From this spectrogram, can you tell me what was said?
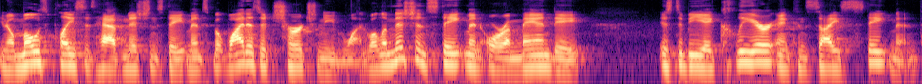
You know, most places have mission statements, but why does a church need one? Well, a mission statement or a mandate is to be a clear and concise statement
